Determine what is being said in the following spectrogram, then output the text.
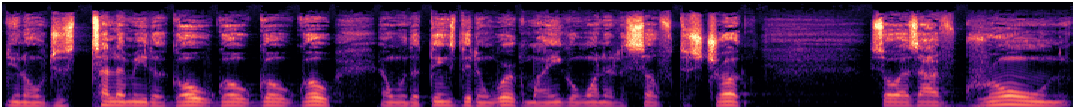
you know, just telling me to go, go, go, go. And when the things didn't work, my ego wanted to self destruct. So as I've grown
